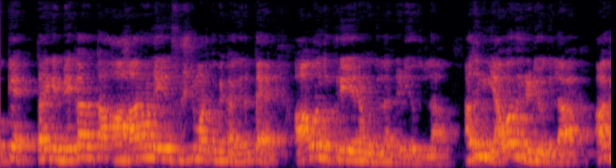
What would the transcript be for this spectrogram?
ಓಕೆ? ತನಗೆ ಬೇಕಾದಂತಹ ಆಹಾರವನ್ನು ಏನು ಸೃಷ್ಟಿ ಮಾಡ್ಕೋಬೇಕಾಗಿರುತ್ತೆ? ಆ ಒಂದು ಕ್ರಿಯೆ ಏನಾಗೋದಿಲ್ಲ, ನಡೆಯೋದಿಲ್ಲ. ಅದನ್ನು ಯಾವಾಗ ನಡೆಯೋದಿಲ್ಲ? ಆಗ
